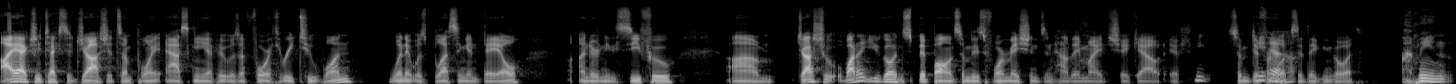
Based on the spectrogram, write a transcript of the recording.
I actually texted Josh at some point asking if it was a four three two one when it was Blessing and Bale underneath Cifu. Um, Josh, why don't you go ahead and spitball on some of these formations and how they might shake out if some different yeah. looks that they can go with? I mean,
